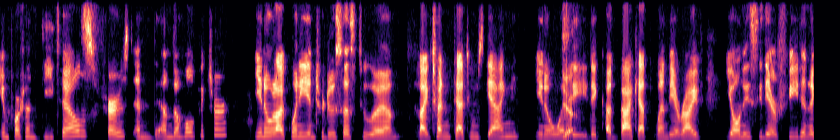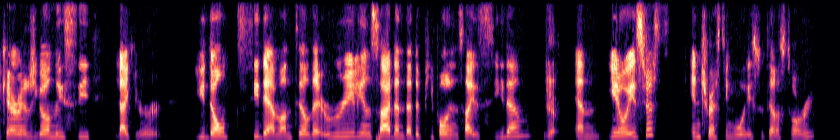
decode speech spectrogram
important details first, and then the whole picture. You know, like when he introduces us to um, like Channing Tatum's gang. You know, when Yeah. they they cut back at when they arrive, you only see their feet in the carriage. You only see like your you don't see them until they're really inside and that the people inside see them Yeah. and you know it's just interesting ways to tell a story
